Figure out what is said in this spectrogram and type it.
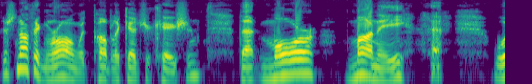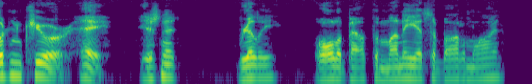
There's nothing wrong with public education that more money wouldn't cure. Hey, isn't it really all about the money at the bottom line?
